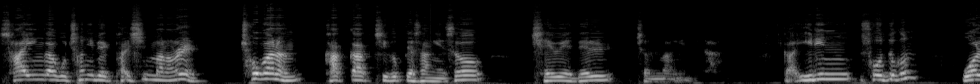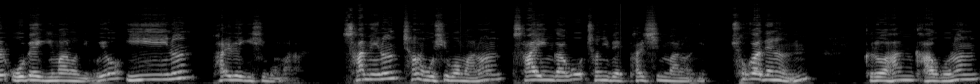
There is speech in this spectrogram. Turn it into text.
4인 가구 1280만원을 초과는 각각 지급 대상에서 제외될 전망입니다. 그러니까 1인 소득은 월 502만 원이고요. 2인은 825만 원, 3인은 1055만 원, 4인 가구 1280만 원이 초과되는 그러한 가구는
